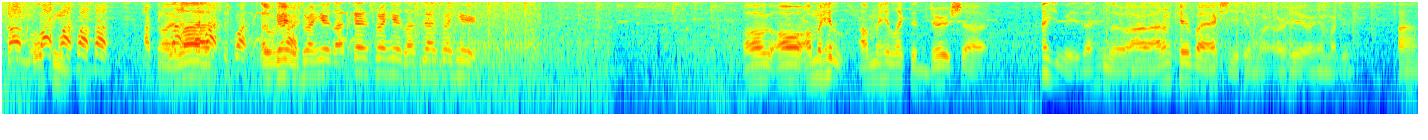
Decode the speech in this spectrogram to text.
Stop, last, last, last, last. I think Alright, last, last. last, last, Over last. here. Guys, right here. Last guy's right here. Last guy's right here. Oh, oh, I'm gonna hit. I'm gonna hit like the dirt shot. Actually, wait, is that him though? I, I don't care if I actually hit him or, or hit or him or this. Uh,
